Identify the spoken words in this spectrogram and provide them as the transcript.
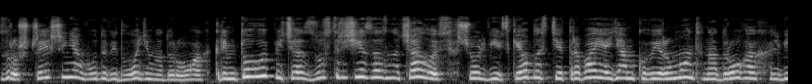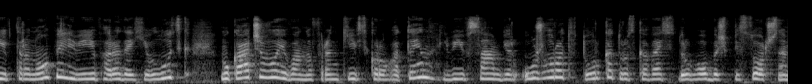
з розчищення водовідводів на дорогах. Крім того, під час зустрічі зазначалось, що у Львівській області триває ямковий ремонт на дорогах Львів-Тернопіль, Львів, Радехів, Луцьк, Мукачево, Івано-Франківськ, Рогатин, Львів, Самбір, Ужгород, Турка, Трускавець, Другобич, Пісочне.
